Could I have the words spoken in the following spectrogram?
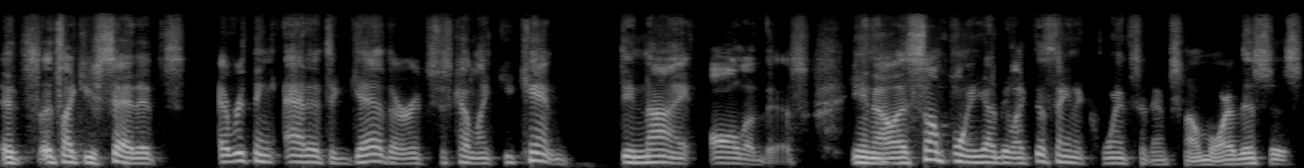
It's it's like you said, it's everything added together. It's just kind of like you can't deny all of this. You know, at some point you gotta be like, this ain't a coincidence no more. This is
